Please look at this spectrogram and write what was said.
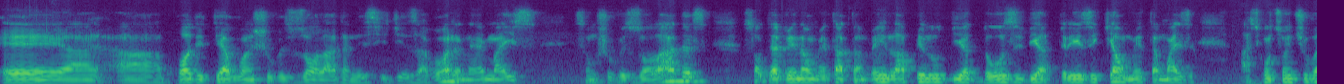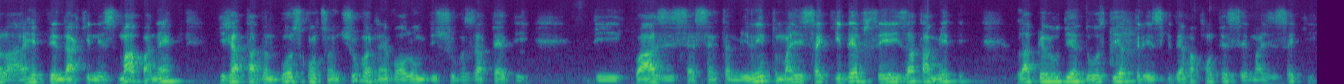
É, a, a, pode ter algumas chuvas isoladas nesses dias agora, né? mas são chuvas isoladas, só devem aumentar também lá pelo dia 12, dia 13, que aumenta mais as condições de chuva lá. A gente tem aqui nesse mapa, né, que já está dando boas condições de chuva, né, volume de chuvas até de, de quase 60 milímetros, mas isso aqui deve ser exatamente lá pelo dia 12, dia 13, que deve acontecer mais isso aqui.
